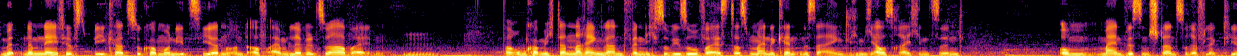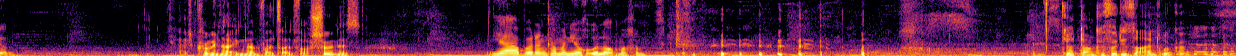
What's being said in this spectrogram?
mit einem Native Speaker zu kommunizieren und auf einem Level zu arbeiten. Warum komme ich dann nach England, wenn ich sowieso weiß, dass meine Kenntnisse eigentlich nicht ausreichend sind, um meinen Wissensstand zu reflektieren? Vielleicht komme ich nach England, weil es einfach schön ist. Ja, aber dann kann man ja auch Urlaub machen. Ja, danke für diese Eindrücke.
